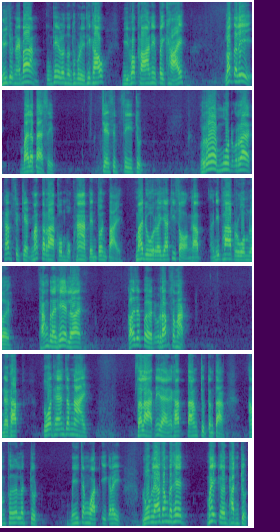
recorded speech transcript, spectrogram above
มีจุดไหนบ้าง กรุงเทพและนนทบุรีที่เขามีพ่อค้าเนี่ยไปขายลอตเตอรี่ใบละ 80 74จุด เริ่มงวดแรกครับ 17 มกราคม 65 เป็นต้นไป มาดูระยะที่ 2 ครับ อันนี้ภาพรวมเลย ทั้งประเทศเลยเขาจะเปิดรับสมัครนะครับ ตัวแทนจำหน่ายสลากนี่แหละนะครับ ตามจุดต่างๆอำเภอละจุดมีจังหวัดอีกอะไรอีก รวมแล้วทั้งประเทศไม่เกินพันจุด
